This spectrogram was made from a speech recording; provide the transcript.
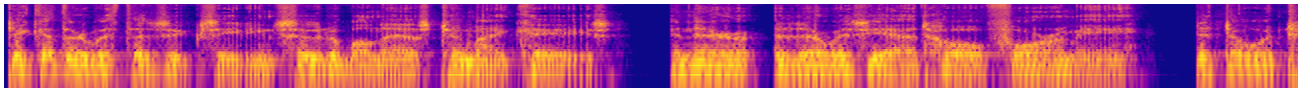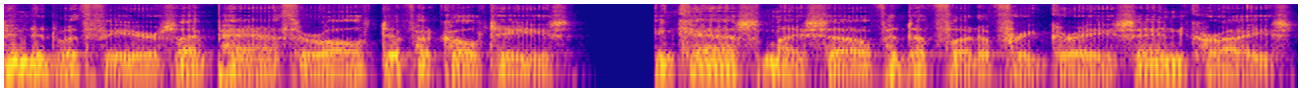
together with his exceeding suitableness to my case, and there there was yet hope for me, that though attended with fears I passed through all difficulties, and cast myself at the foot of free grace in Christ,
